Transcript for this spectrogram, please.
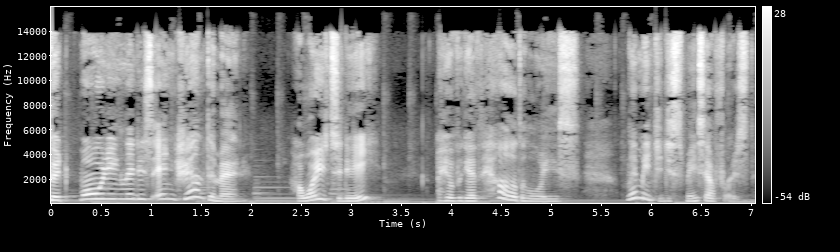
Good morning, ladies and gentlemen. How are you today? I hope you get healthy always. Let me introduce myself first.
